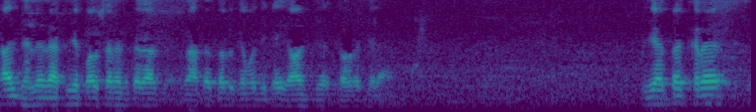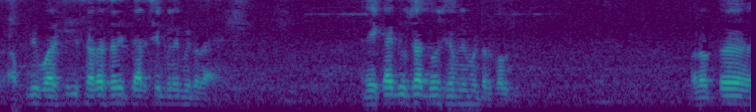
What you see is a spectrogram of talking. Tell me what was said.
काल झालं रात्रीच्या पावसानंतर आज राहता तालुक्यामध्ये काही गावांचा दौरा केला. म्हणजे आता खरं आपली वर्षाची सरासरी चारशे मिलीमीटर आहे. आणि एका दिवसात दोनशे मिलीमीटर पाऊस होतो मला वाटतं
